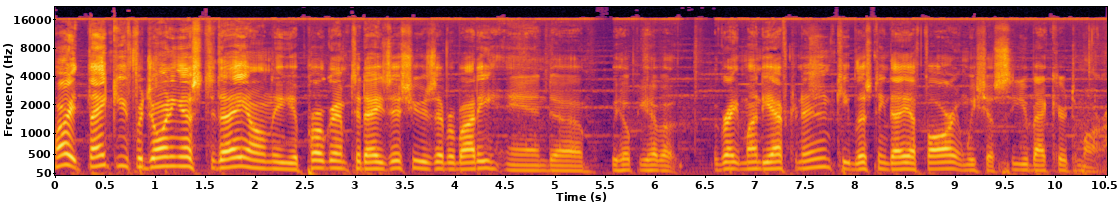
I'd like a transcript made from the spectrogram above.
All right, thank you for joining us today on the program. Today's issues, everybody, and uh, we hope you have a, a great Monday afternoon. Keep listening to AFR, and we shall see you back here tomorrow.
